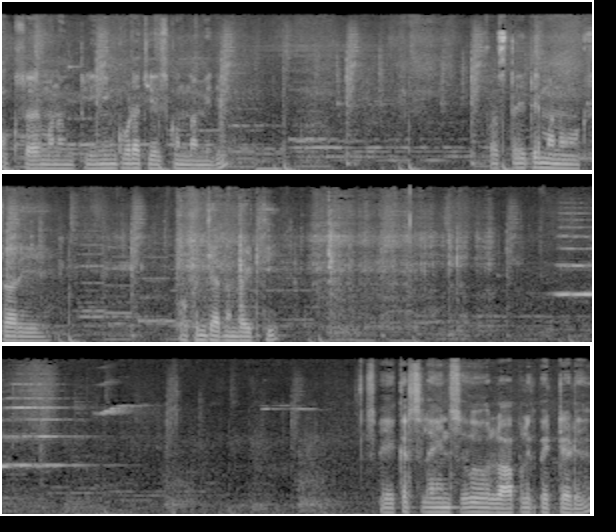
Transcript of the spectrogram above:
ఒకసారి మనం క్లీనింగ్ కూడా చేసుకుందాం ఇది. ఫస్ట్ అయితే మనం ఒకసారి ఓపెన్ చేద్దాం బయటికి. స్పీకర్స్ లైన్స్ లోపలికి పెట్టాడు.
